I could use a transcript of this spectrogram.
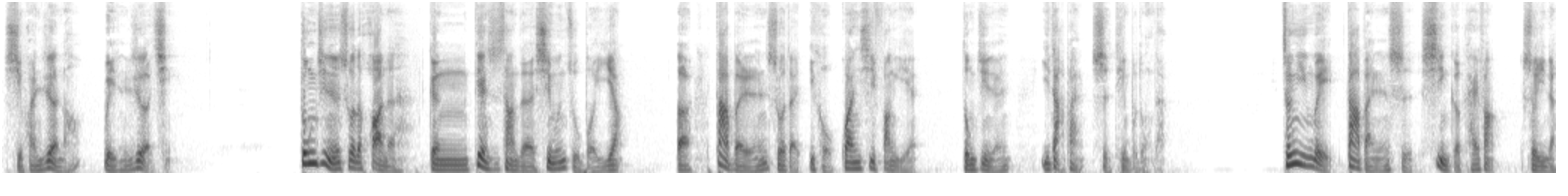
喜欢热闹，为人热情。东京人说的话呢，跟电视上的新闻主播一样，而大阪人说的一口关西方言，东京人一大半是听不懂的。正因为大阪人是性格开放，所以呢，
